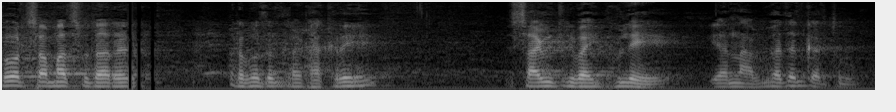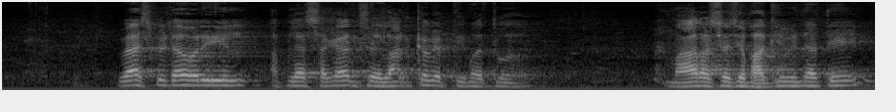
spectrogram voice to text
थोर समाजसुधारक प्रबोधनराव ठाकरे सावित्रीबाई फुले यांना अभिवादन करतो. व्यासपीठावरील आपल्या सगळ्यांचं लाडकं व्यक्तिमत्व महाराष्ट्राचे भाग्यविधाते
